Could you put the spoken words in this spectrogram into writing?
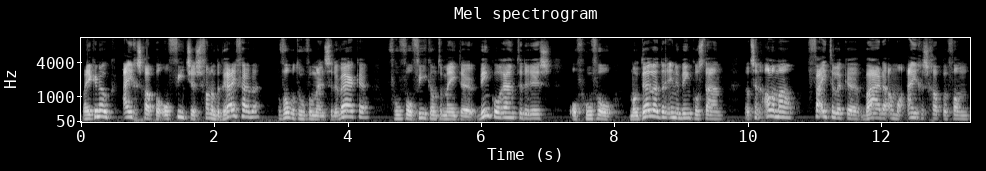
Maar je kan ook eigenschappen of features van een bedrijf hebben. Bijvoorbeeld hoeveel mensen er werken, of hoeveel vierkante meter winkelruimte er is, of hoeveel modellen er in een winkel staan. Dat zijn allemaal feitelijke waarden, allemaal eigenschappen van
